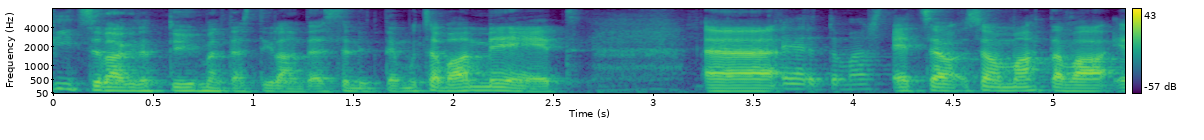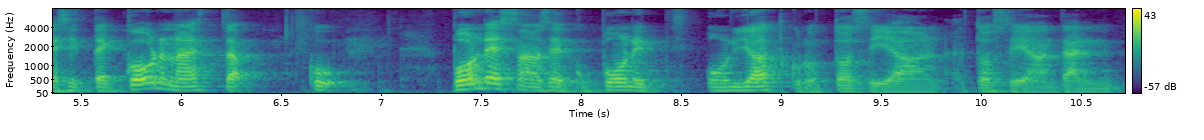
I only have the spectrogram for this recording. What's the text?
vitsi vaikutat tyhmän tässä tilanteessa nyt, mutta sä vaan meet. Ää, Ehdottomasti. et se, on, se on mahtavaa. Ja sitten GoldenEyesta, kun Bondessa on se, että kun Bondit on jatkunut tosiaan, tosiaan tämän,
